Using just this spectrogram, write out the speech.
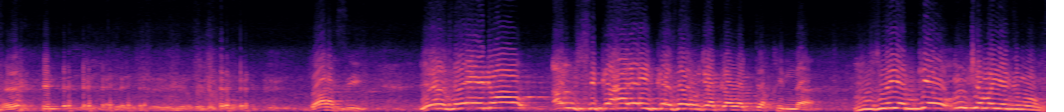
basi ya Zaidu amsik alaika zaujaka wattaqillah mzuie mkeo, mche Mwenyezi Mungu.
